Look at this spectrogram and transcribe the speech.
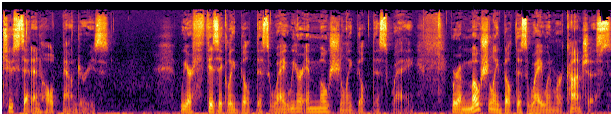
to set and hold boundaries. We are physically built this way. We are emotionally built this way. We're emotionally built this way when we're conscious.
